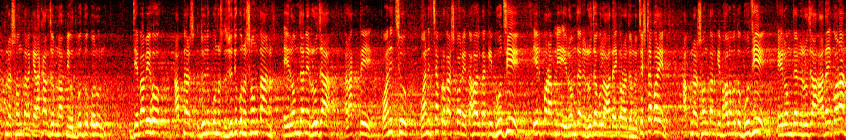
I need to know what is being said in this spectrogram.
আপনার সন্তানকে রাখার জন্য আপনি উদ্বুদ্ধ করুন। যেভাবে হোক, আপনার যদি কোনো যদি কোনো সন্তান এই রমজানের রোজা রাখতে অনিচ্ছুক, অনিচ্ছা প্রকাশ করে, তাহলে তাকে বুঝিয়ে এরপর আপনি এই রমজানের রোজাগুলো আদায় করার জন্য চেষ্টা করেন। আপনার সন্তানকে ভালো মতো বুঝিয়ে এই রমজানের রোজা আদায় করান।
